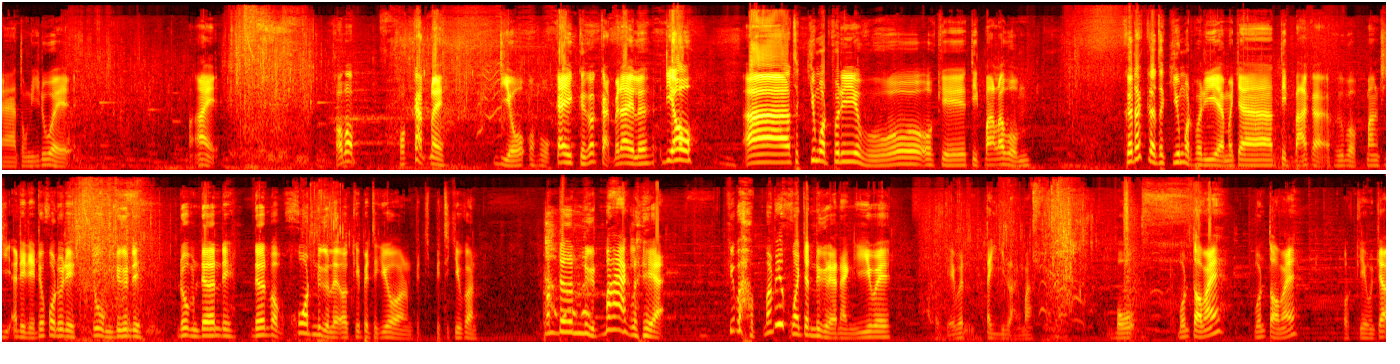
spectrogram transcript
อ่าตรงนี้ด้วยไอ้เขาแบบขอกัดหน่อยเดี๋ยวโอ้โหใกล้เกินก็กัดไม่ได้เลย เดี๋ยวอ่าสกิลหมดพอดีโอ้โหโอเค ติดปังแล้วผมคือถ้าเกิดสกิลหมดพอดีอะมันจะติดบั๊กอะคือแบบบางทีอะเดี๋ยวทุกคนดูดิดูผมเดินดิดูมันเดินดิเดินแบบโคตรหนืดเลยโอเคปิดสกิลก่อนปิดปิดสกิลก่อนมันเดินหนืดมากเลยอะคือแบบมันไม่ควรจะหนืดอะไรอย่างนี้เว้ยโอเคมันตีหลังมาโบบนต่อไหมบนต่อไหม โอเคผมจะ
